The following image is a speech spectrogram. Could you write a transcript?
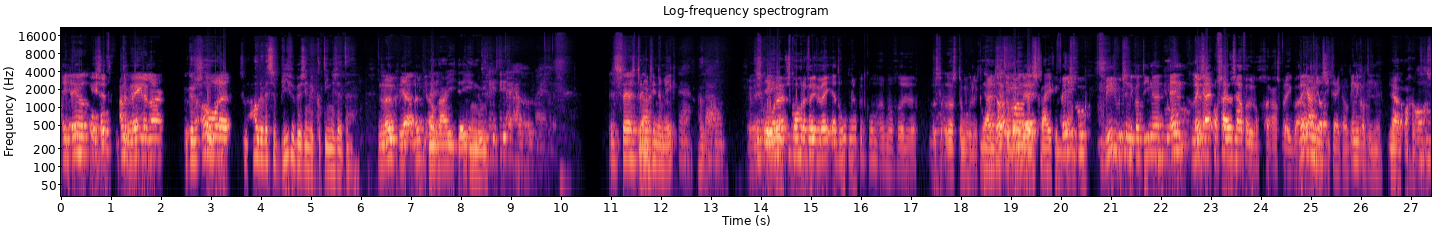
Ik denk dat Is of het aan de mailen naar We kunnen ook zo'n ouderwetse brievenbus in de kantine zetten. Leuk, ja, leuk En dan idee. daar je ideeën in doen. Geen Twitter ook eigenlijk. Het is 2022, Mick. Ja, daarom. En we Scoren, scoren vvw.hotmail.com ook nog. eh, dat, is, dat is te moeilijk. Ja, dan dat zetten gewoon in de is, beschrijving. Facebook, brievenbus in de kantine en lekker, zij, of zijn we zelf ook nog eh, aanspreekbaar? lekker aan Jassie trekken ook, in de kantine. Ja, dat mag ook.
